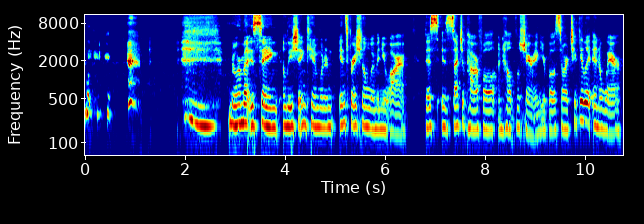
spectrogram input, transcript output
Norma is saying, Alicia and Kim, what an inspirational women you are. This is such a powerful and helpful sharing. You're both so articulate and aware.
